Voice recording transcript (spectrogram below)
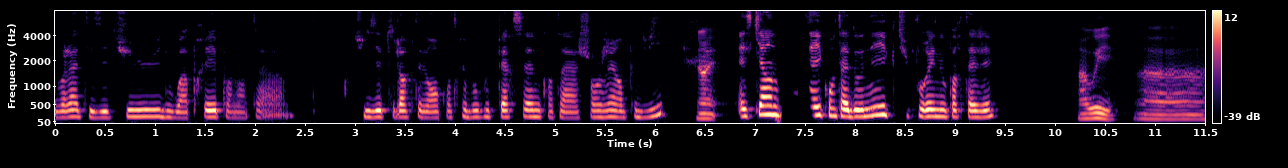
voilà, tes études, ou après, pendant ta... tu disais tout à l'heure que tu avais rencontré beaucoup de personnes quand tu as changé un peu de vie? Ouais. Est-ce qu'il y a un conseil qu'on t'a donné et que tu pourrais nous partager? Ah oui. Euh...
